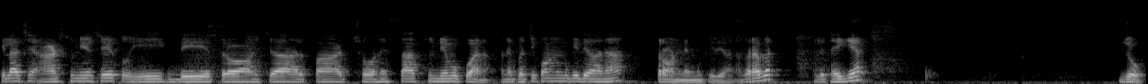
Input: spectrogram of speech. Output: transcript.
કેટલા છે? આઠ શૂન્ય છે, તો એક, બે, ત્રણ, ચાર, પાંચ, છ ને સાત શૂન્ય મૂકવાના. અને પછી કોણ મૂકી દેવાના? ત્રણને મૂકી દેવાના. બરાબર? એટલે થઈ ગયા? જો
